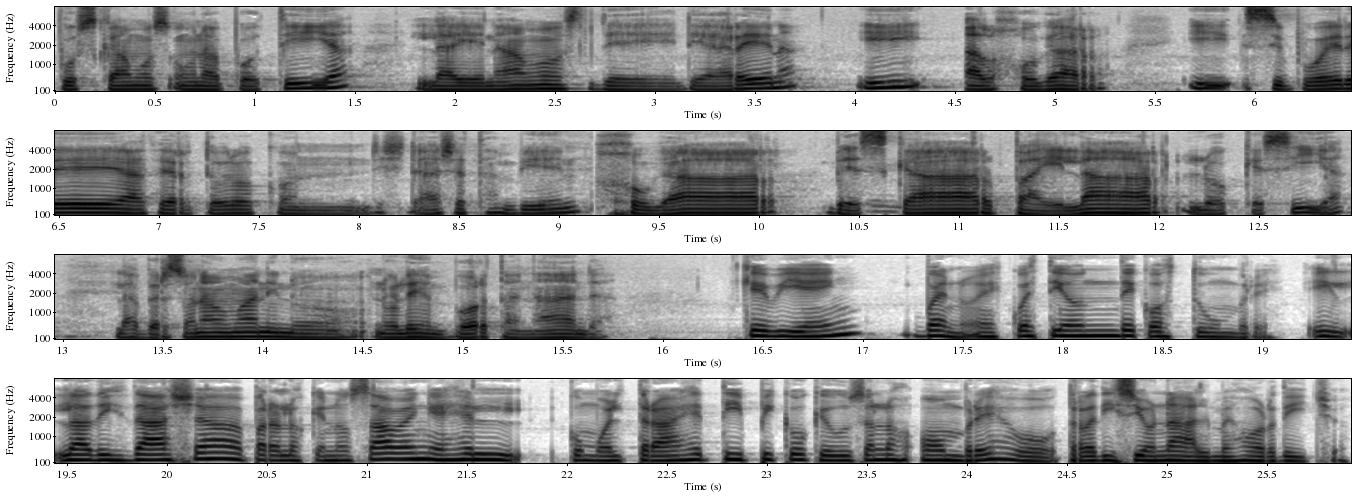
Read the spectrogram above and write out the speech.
Buscamos una botella, la llenamos de, de arena y al jugar. Y se puede hacer todo con disdasha también, jugar, pescar, bailar, lo que sea. La persona humana no, no le importa nada. Qué bien. Bueno, es cuestión de costumbre. Y la disdasha, para los que no saben, es el como el traje típico que usan los hombres, o tradicional, mejor dicho,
